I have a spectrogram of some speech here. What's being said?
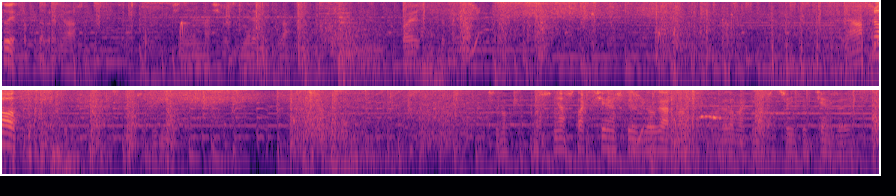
Tu jest to, dobra, nieważne. Się nie, na środku nie reset dla. Pokoje, to tak. No proste są te przeciwniki. Trzeba, nie aż tak ciężko jest go ogarnąć. No wiadomo, jak ma przestrzeni, to jest ciężej.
